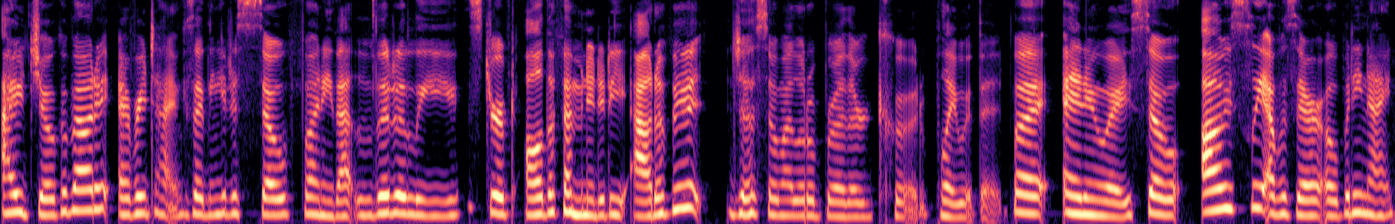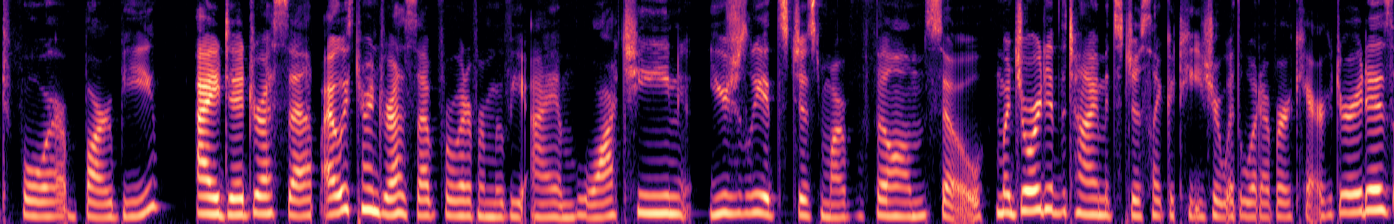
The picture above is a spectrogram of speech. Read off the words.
I joke about it every time because I think it is so funny that literally stripped all the femininity out of it just so my little brother could play with it. But anyway, so obviously I was there opening night for Barbie. I did dress up. I always try and dress up for whatever movie I am watching. Usually it's just Marvel films, so majority of the time it's just like a t-shirt with whatever character it is,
